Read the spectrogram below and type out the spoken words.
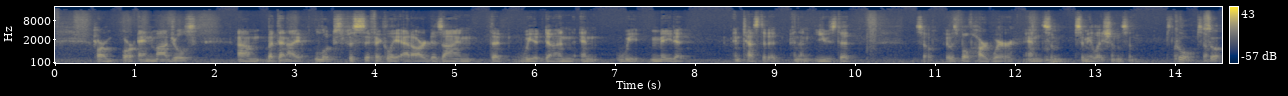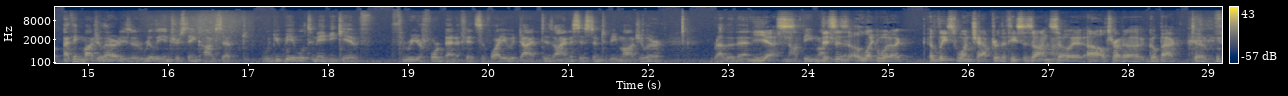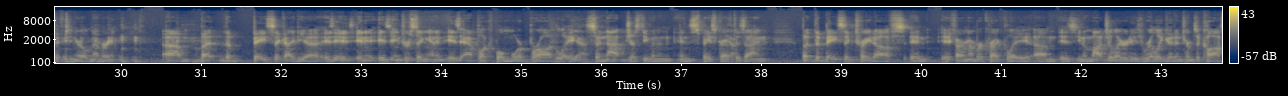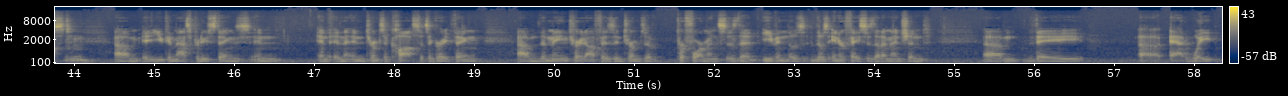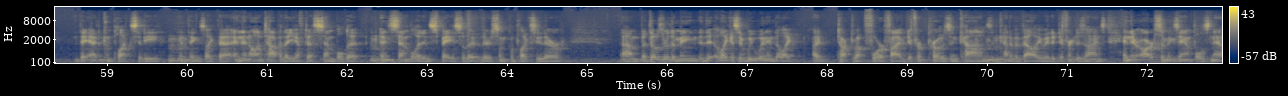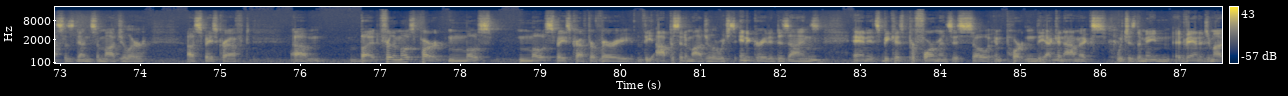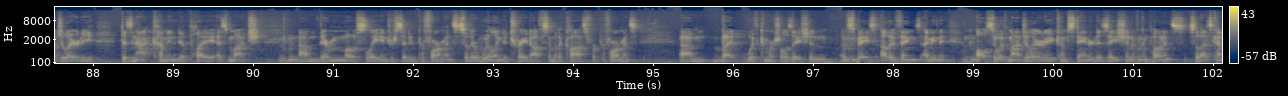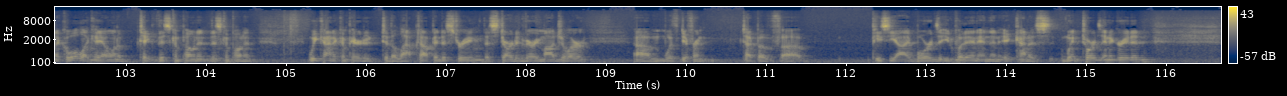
or or n modules. Um, but then I looked specifically at our design that we had done, and we made it and tested it, and then used it. So it was both hardware and some simulations and. Stuff. Cool. So, I think modularity is a really interesting concept. Would you be able to maybe give three or four benefits of why you would di- design a system to be modular rather than Yes, not being modular? this is uh, like what a, at least one chapter of the thesis is on. So Uh-huh. it, I'll try to go back to 15 year old memory. Um, but the basic idea is, it is, and it is interesting, and it is applicable more broadly. Yeah. So not just even in, in spacecraft Yeah. design, but the basic trade offs, and if I remember correctly, um, is you know modularity is really good in terms of cost. Mm-hmm. Um, it, you can mass produce things in, in in in terms of cost. It's a great thing. Um, the main trade off is in terms of performance. Is Mm-hmm. that even those those interfaces that I mentioned, um, they uh, add weight, they add complexity Mm-hmm. and things like that. And then on top of that, you have to assemble it, assemble it in space. So there, there's some complexity there. Um, but those were the main. Like I said, we went into like I talked about four or five different pros and cons, Mm-hmm. and kind of evaluated different designs. And there are some examples. NASA's done some modular uh, spacecraft, um, but for the most part, most most spacecraft are very the opposite of modular, which is integrated designs, and it's because performance is so important. The economics, which is the main advantage of modularity, does not come into play as much. Um, they're mostly interested in performance, so they're willing to trade off some of the cost for performance. Um, but with commercialization of space, other things, I mean, also with modularity comes standardization of components. So that's kind of cool. Like, hey, I want to take this component, this component. We kind of compared it to the laptop industry that started very modular um, with different type of uh, PCI boards that you'd put in, and then it kind of went towards integrated.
